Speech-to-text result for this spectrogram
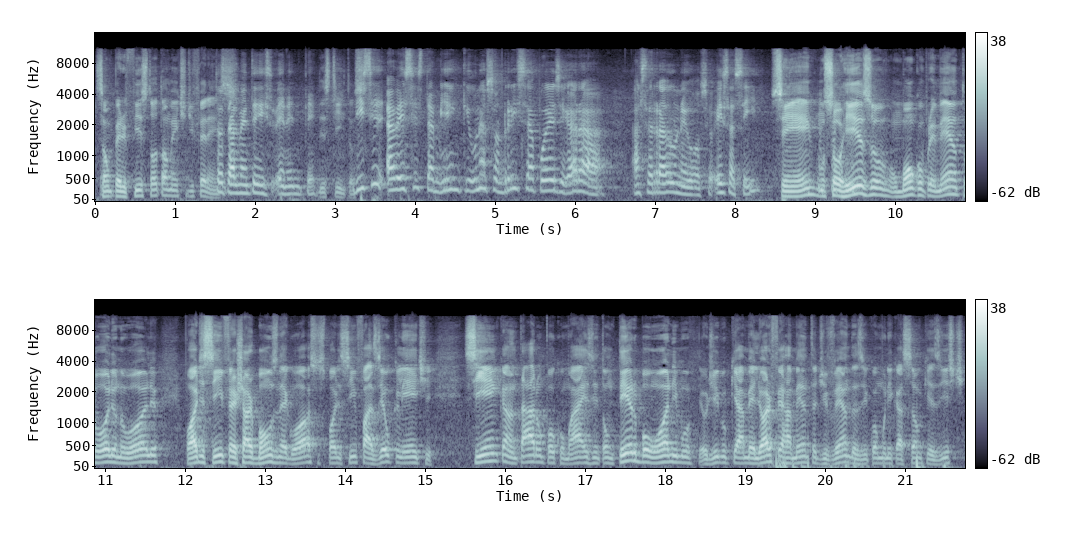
São perfis totalmente diferentes. Totalmente diferente. Distintos. Dice a veces también que una sonrisa puede llegar a, a cerrar un negocio. ¿Es así? Sim, um sorriso, um bom cumprimento, olho no olho, pode sim fechar bons negócios, pode sim fazer o cliente se encantar um pouco mais. Então, ter bom ânimo, eu digo que a melhor ferramenta de vendas e comunicação que existe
